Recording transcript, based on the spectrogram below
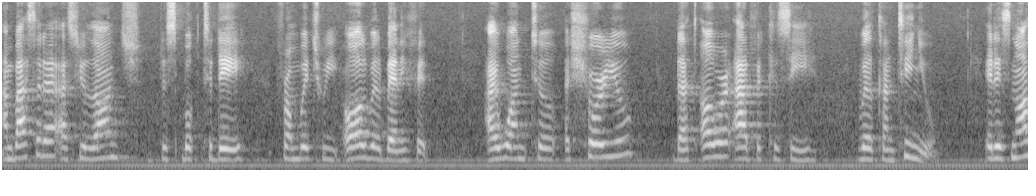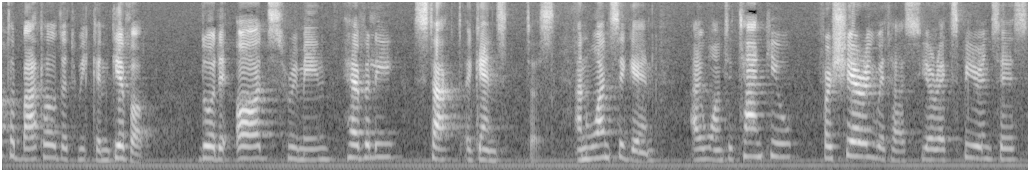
Ambassador, as you launch this book today, from which we all will benefit, I want to assure you that our advocacy will continue. It is not a battle that we can give up though the odds remain heavily stacked against us. And once again, I want to thank you for sharing with us your experiences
